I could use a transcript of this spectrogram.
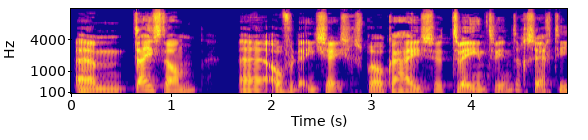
Um, Thijs dan, uh, over de IC's gesproken. Hij is uh, 22, zegt hij.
